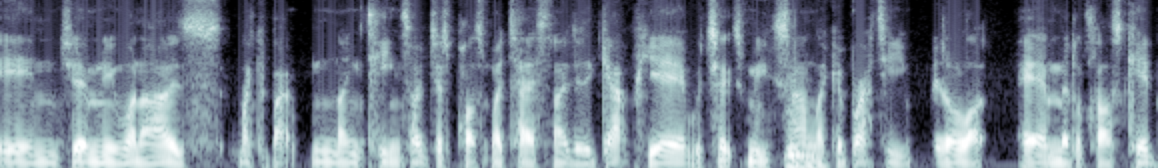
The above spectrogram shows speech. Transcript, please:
in Germany when I was like about 19. So I just passed my test and I did a gap year, which makes me sound mm. like a bratty middle uh, middle class kid,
